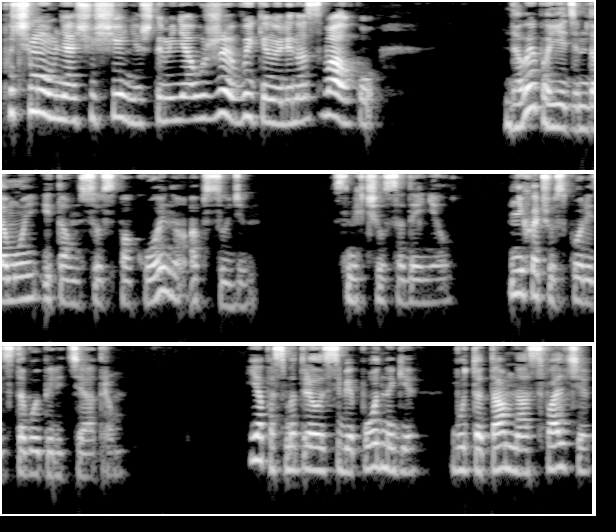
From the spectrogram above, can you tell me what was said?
Почему у меня ощущение, что меня уже выкинули на свалку? Давай поедем домой и там все спокойно обсудим. Смягчился Дэниел. Не хочу спорить с тобой перед театром. Я посмотрела себе под ноги, будто там, на асфальте,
